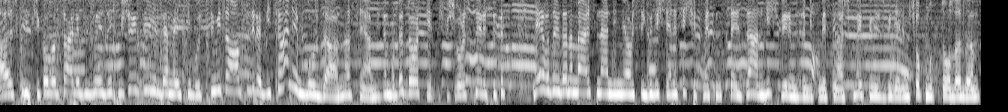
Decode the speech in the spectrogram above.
Aşkım çikolatayla düzelecek bir şey değil demek ki bu. Simit 6 lira bir tane mi burada? Nasıl yani? Bizim burada 4.75. Orası neresi kız? Merhaba Duygu Hanım Mersin'den dinliyorum sizi. Gülüşleriniz hiç bitmesin. Sezen hiçbirimizin bitmesin aşkım. Hepimiz gülelim. Çok mutlu olalım.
